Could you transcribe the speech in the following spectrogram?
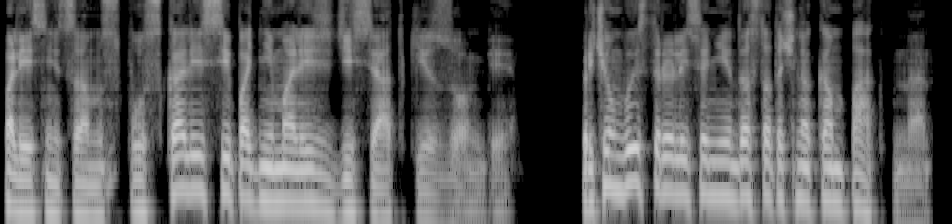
По лестницам спускались и поднимались десятки зомби. Причем выстроились они достаточно компактно.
